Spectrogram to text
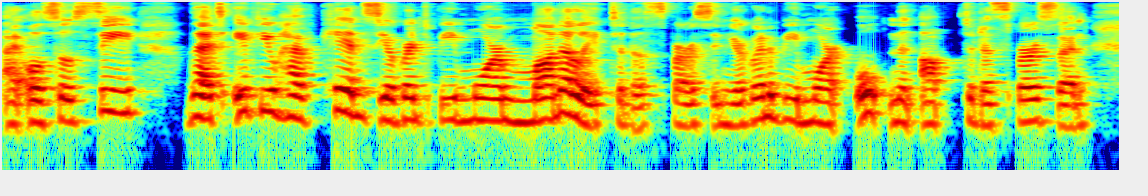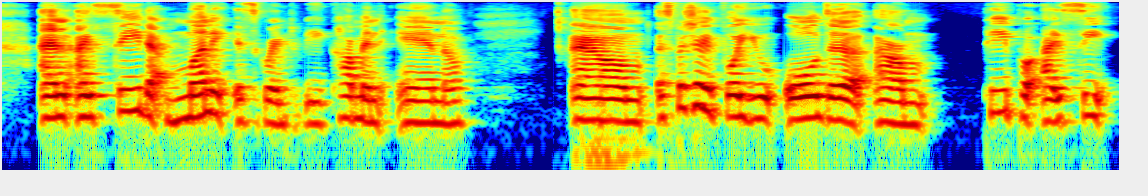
I also see that if you have kids, you're going to be more modelly to this person. You're going to be more opening up to this person. And I see that money is going to be coming in, um, especially for you older um, people. I see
